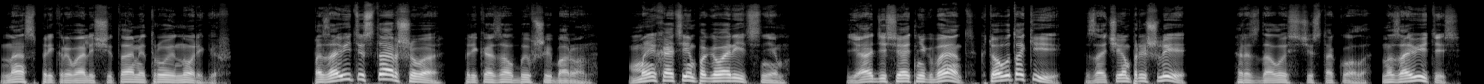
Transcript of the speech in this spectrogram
Нас прикрывали щитами трое норигов. «Позовите старшего!» — приказал бывший барон. «Мы хотим поговорить с ним». «Я десятник Бент. Кто вы такие? Зачем пришли?» — раздалось чистокола. «Назовитесь».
